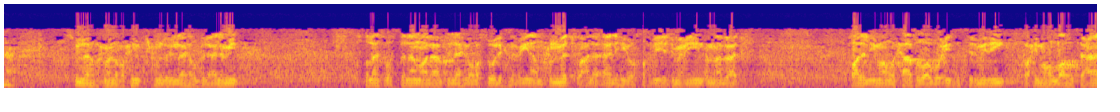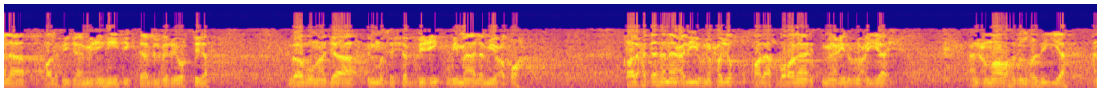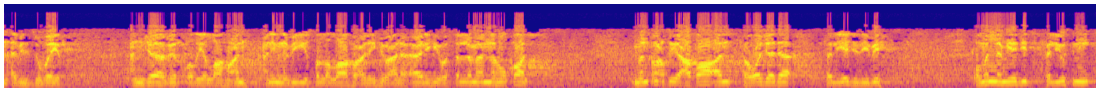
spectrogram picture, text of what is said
نعم. بسم الله الرحمن الرحيم. الحمد لله رب العالمين. والصلاة والسلام على عبد الله ورسوله نبينا محمد وعلى آله وصحبه أجمعين. أما بعد قال الإمام الحافظ أبو عيسى الترمذي رحمه الله تعالى قال في جامعه في كتاب البر والصلة باب ما جاء في المتشبع بما لم يعطه. قال حدثنا علي بن حجر قال أخبرنا إسماعيل بن عياش عن عمارة بن غزية عن أبي الزبير عن جابر رضي الله عنه عن النبي صلى الله عليه وعلى آله وسلم أنه قال من أعطي عطاء فوجد فليجزي به ومن لم يجد فليثني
